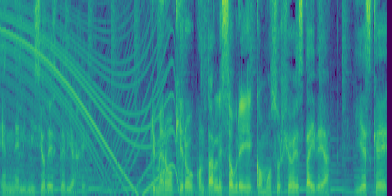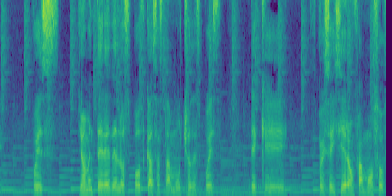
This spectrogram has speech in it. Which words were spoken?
en el inicio de este viaje. Primero quiero contarles sobre cómo surgió esta idea y es que pues yo me enteré de los podcasts hasta mucho después de que pues se hicieron famosos.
